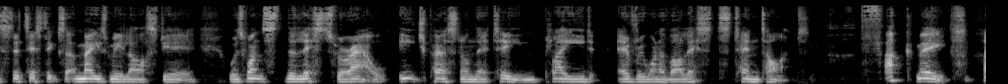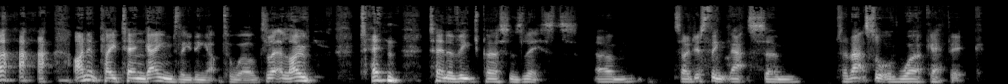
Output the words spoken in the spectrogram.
statistics that amazed me last year was once the lists were out, each person on their team played every one of our lists ten times. Fuck me. I didn't play 10 games leading up to Worlds, let alone 10, 10 of each person's lists. Um, so I just think that's um, so that sort of work ethic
